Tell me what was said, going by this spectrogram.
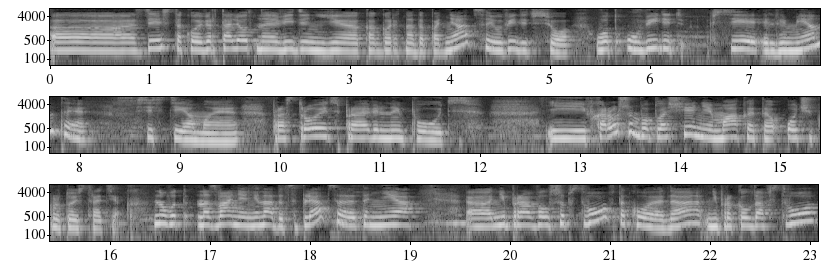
А, здесь такое вертолетное видение, как говорят, надо подняться и увидеть все. Вот увидеть все элементы системы, простроить правильный путь и в хорошем воплощении маг — это очень крутой стратег. Ну вот название не надо цепляться, это не, э, не про волшебство в такое, да, не про колдовство,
